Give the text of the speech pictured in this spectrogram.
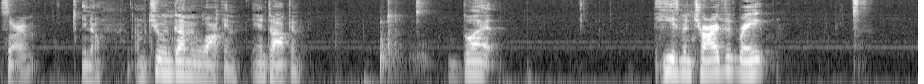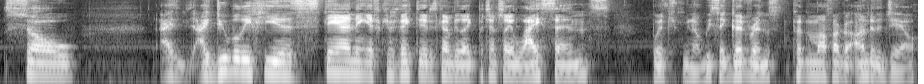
Sorry, you know, I'm chewing gum and walking and talking. But he's been charged with rape. So I I do believe he is standing. If convicted, it's going to be like potentially a license, which you know we say good riddance, put the motherfucker under the jail.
